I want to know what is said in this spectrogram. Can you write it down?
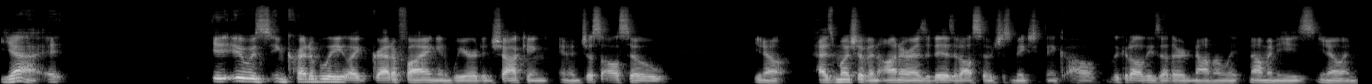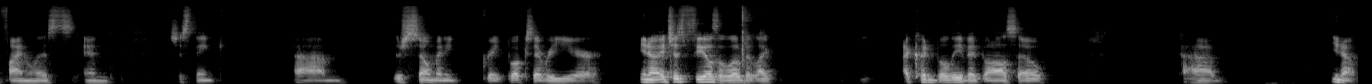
yeah it, it, it was incredibly like gratifying and weird and shocking. And it just also you know as much of an honor as it is it also just makes you think oh look at all these other nom- nominees you know and finalists. And just think um, there's so many great books every year. You know it just feels a little bit like i couldn't believe it but also uh, you know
